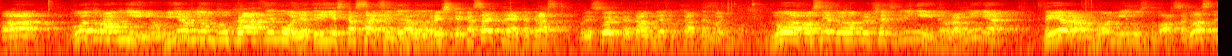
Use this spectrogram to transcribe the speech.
а, вот уравнение. У меня в нем двукратный ноль. Это и есть касательное. Да-да. Алгебраическое касательное как раз происходит, когда у меня двукратный ноль. Ну а после этого оно превращается в линейное уравнение t равно минус 2. Согласны?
